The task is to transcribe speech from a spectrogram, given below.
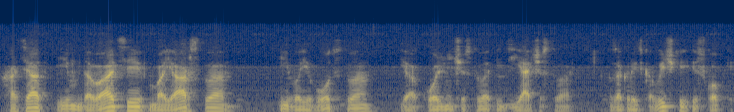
хотят им давать и боярство, и воеводство, и окольничество, и дьячество, закрыть кавычки и скобки.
